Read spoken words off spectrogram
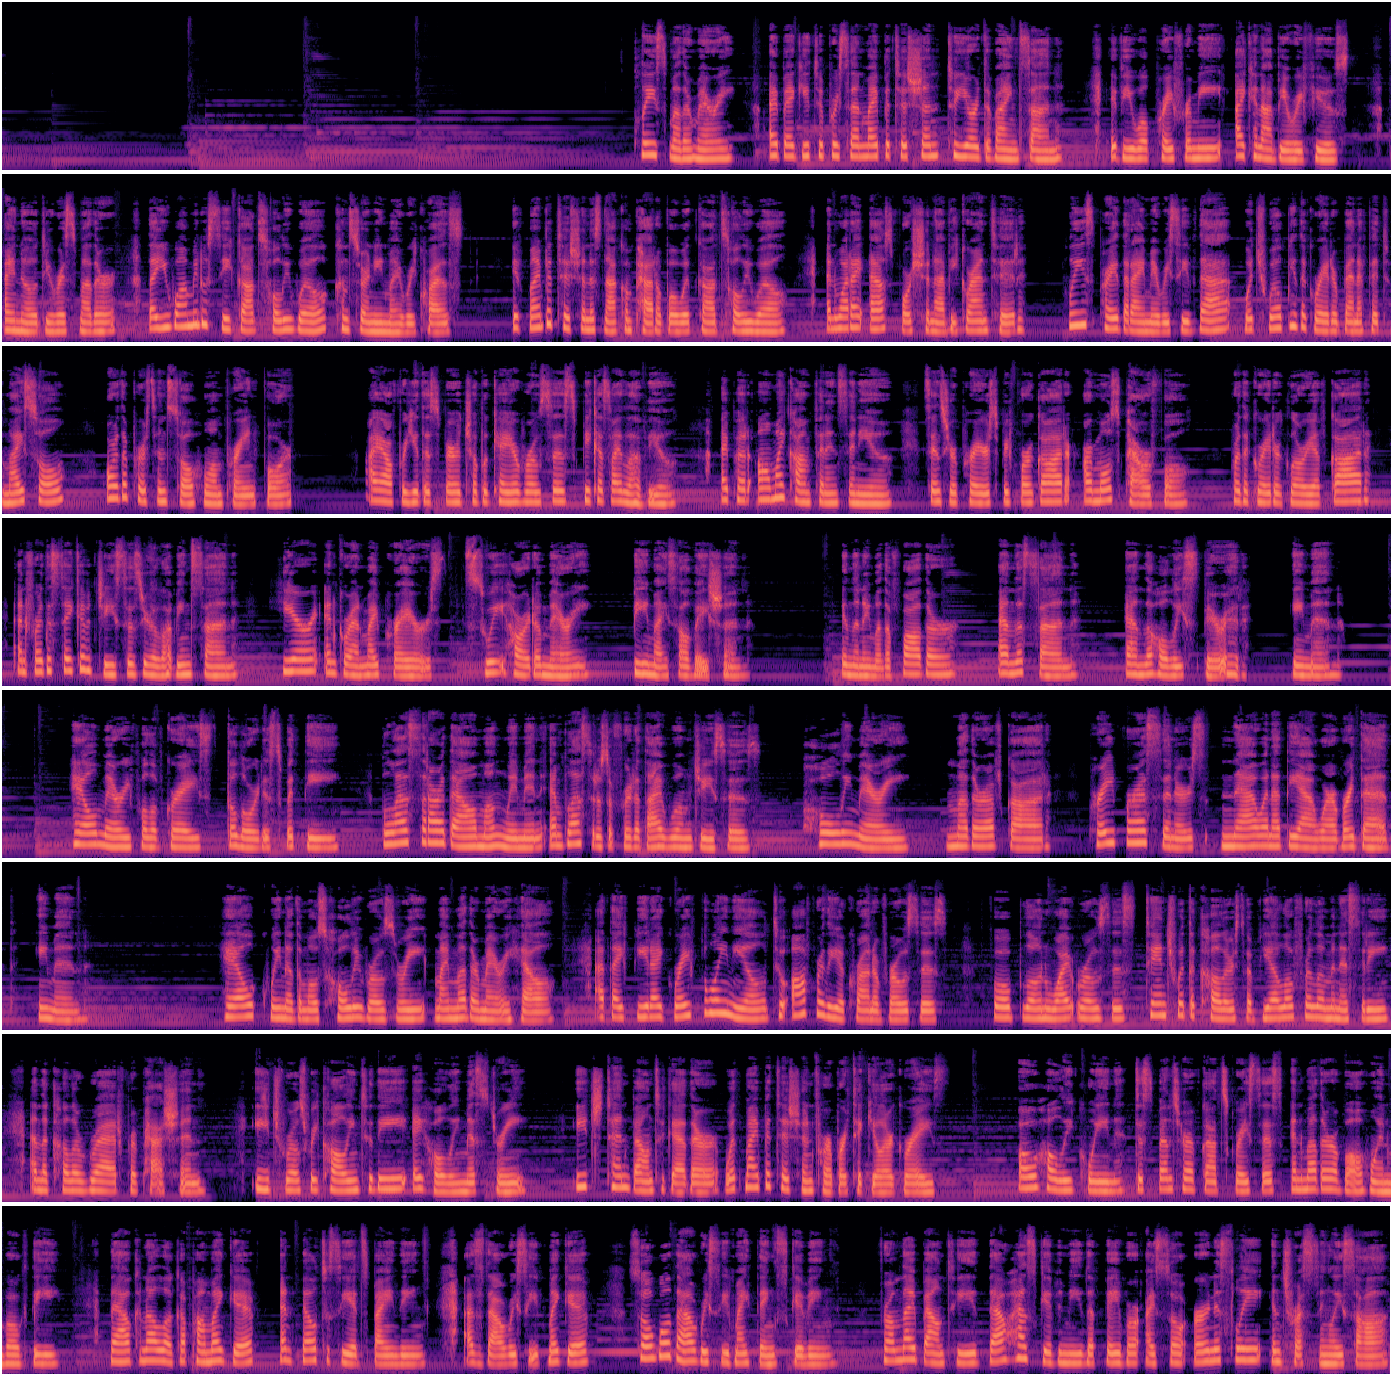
Please, Mother Mary, I beg you to present my petition to your divine Son. If you will pray for me, I cannot be refused. I know, dearest Mother, that you want me to seek God's holy will concerning my request. If my petition is not compatible with God's holy will, and what I ask for should not be granted, please pray that I may receive that which will be the greater benefit to my soul or the person's soul who I'm praying for. I offer you the spiritual bouquet of roses because I love you. I put all my confidence in you, since your prayers before God are most powerful. For the greater glory of God, and for the sake of Jesus, your loving Son, hear and grant my prayers. Sweetheart of Mary, be my salvation. In the name of the Father, and the Son, and the Holy Spirit. Amen. Hail Mary, full of grace, the Lord is with thee. Blessed art thou among women, and blessed is the fruit of thy womb, Jesus. Holy Mary, Mother of God, pray for us sinners, now and at the hour of our death. Amen. Hail, Queen of the Most Holy Rosary, my Mother Mary, hail. At thy feet I gratefully kneel to offer thee a crown of roses, full blown white roses tinged with the colors of yellow for luminosity and the color red for passion, each rose recalling to thee a holy mystery. each ten bound together with my petition for a particular grace. O Holy Queen, dispenser of God's graces and mother of all who invoke thee, thou cannot look upon my gift and fail to see its binding. As thou receive my gift, so will thou receive my thanksgiving. From thy bounty, thou hast given me the favor I so earnestly and trustingly sought.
